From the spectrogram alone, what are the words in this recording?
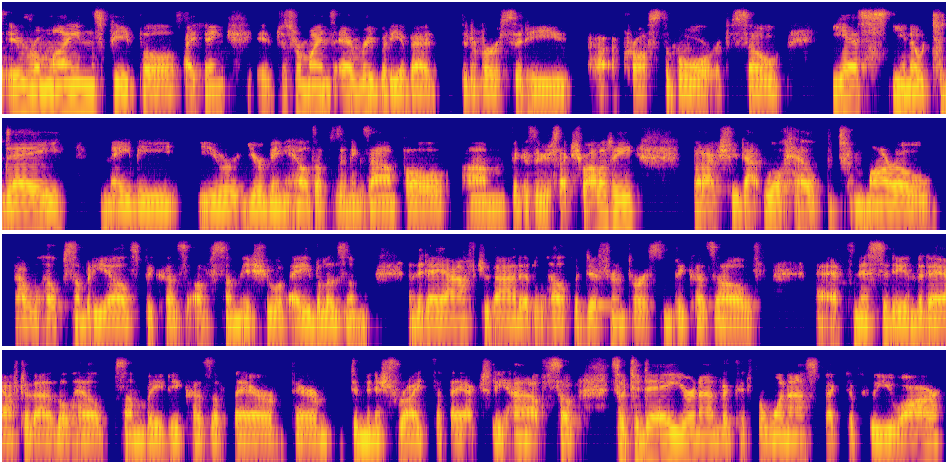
it reminds people, I think it just reminds everybody about the diversity uh, across the board. So, yes, you know, today maybe you're you're being held up as an example um, because of your sexuality, but actually that will help tomorrow. That will help somebody else because of some issue of ableism, and the day after that, it'll help a different person because of ethnicity, and the day after that, it'll help somebody because of their their diminished rights that they actually have. So, so today you're an advocate for one aspect of who you are,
